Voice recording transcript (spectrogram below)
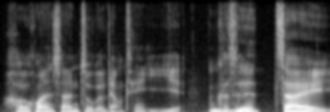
合欢山走个两天一夜，嗯、可是，在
